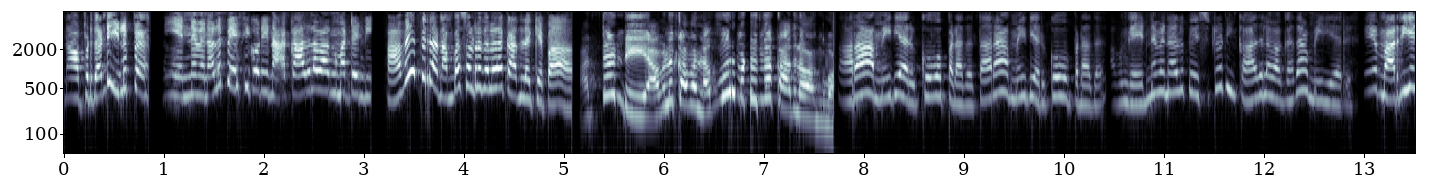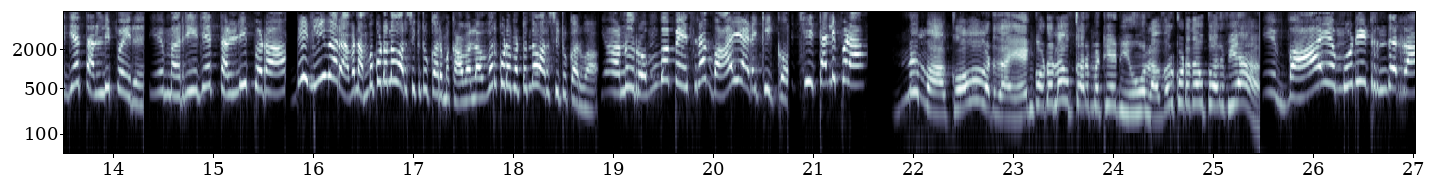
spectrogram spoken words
நான் அப்படிதாண்டி இழுப்பேன். நீ என்ன வேணாலும் பேசிக்கோடி நான் காதுல வாங்க மாட்டேன்டி. அவன் எப்படிடா நம்ம சொல்றதெல்லாம் காதுல கேப்பா? அத்தாண்டி அவளுக்கு அவன் லவ்வர் மட்டும் தான் காதுல வாங்குவான். தாரா அமைதியா இரு கோவப்படாத. தாரா அமைதியா இரு கோவப்படாத. அவங்க என்ன வேணாலும் பேசிட்டு நீ காதுல வாங்காத அமைதியா இரு ஏ மரியாதையா தள்ளி போயிரு. ஏ மரியாதையா தள்ளி போடா. டேய் நீ வேற அவ நம்ம கூட எல்லாம் வரிசிட்டு உட்காருமா லவ்வர் கூட மட்டும் தான் வரிசிட்டு உட்காருவா அனு ரொம்ப பேசுனா வாய் அடக்கிக்கோ. சீ தள்ளி போடா. என்னம்மா கோவம் வருதா? என் கூட எல்லாம் உட்கார மாட்டியா நீ? உன் லவ்வர் கூட தான் உட்காருவியா? ஏ வாய மூடிட்டு இருந்தடா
